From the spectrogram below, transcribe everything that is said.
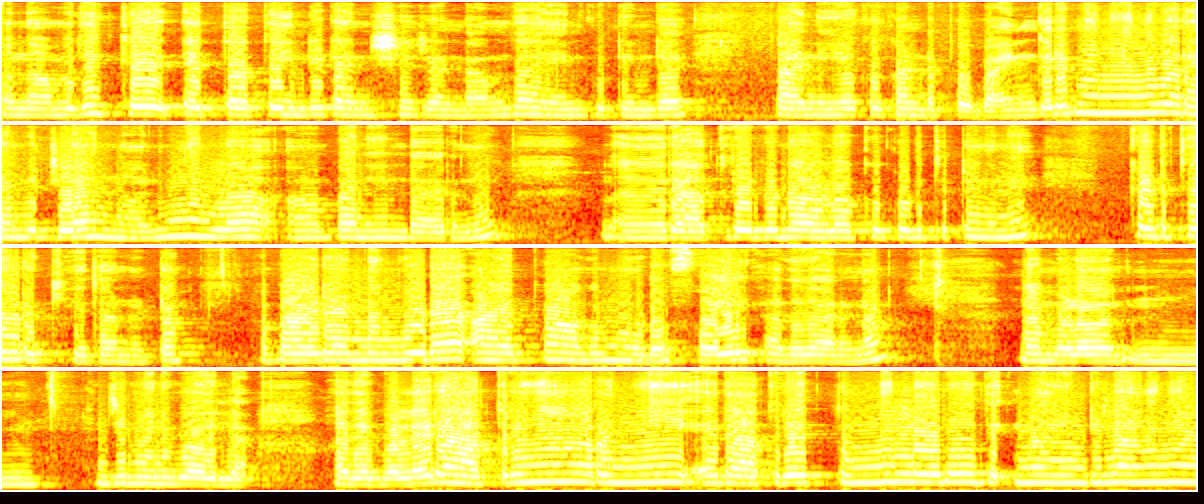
ഒന്നാമത് ഇക്ക് എത്താത്തതിന്റെ ടെൻഷൻ. രണ്ടാമത് അയൻകുട്ടീന്റെ പനിയൊക്കെ കണ്ടപ്പോൾ ഭയങ്കര പനിയെന്ന് പറയാൻ പറ്റില്ല. എന്നാലും നല്ല പനി ഉണ്ടായിരുന്നു രാത്രി ഒരു ഡോളൊക്കെ കൊടുത്തിട്ട് അങ്ങനെ കിടത്തി ഇറക്കിയതാണ് കേട്ടോ. അപ്പോൾ അത് രണ്ടും കൂടെ ആയപ്പോൾ ആകെ മൂഡ് ഓഫായി അത് കാരണം നമ്മൾ ജിമ്മിന് പോയില്ല. അതേപോലെ രാത്രി ഞാൻ ഉറങ്ങി രാത്രി എത്തും എന്നുള്ള ഒരു മൈൻഡിലാണ് ഞാൻ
